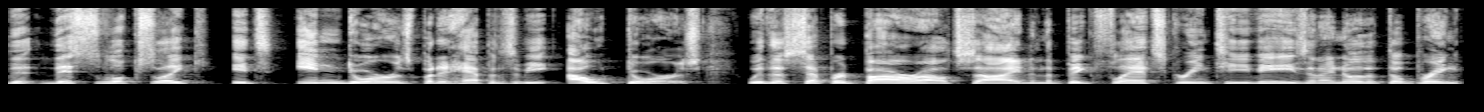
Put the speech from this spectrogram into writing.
This looks like it's indoors, but it happens to be outdoors with a separate bar outside and the big flat screen TVs. And I know that they'll bring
